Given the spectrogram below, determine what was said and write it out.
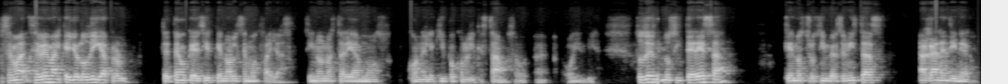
Pues se, se, ve mal que yo lo diga, pero te tengo que decir que no les hemos fallado. Si no, no estaríamos con el equipo con el que estamos hoy en día. Entonces, nos interesa que nuestros inversionistas ganen dinero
